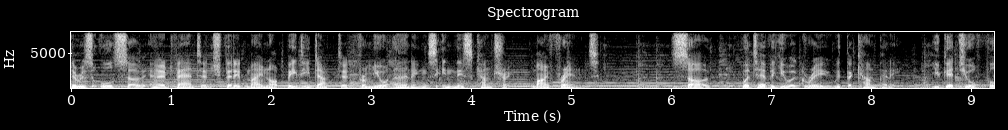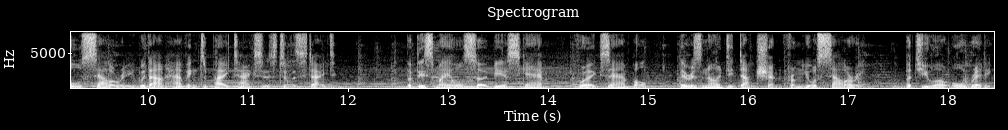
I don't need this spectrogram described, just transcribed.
there is also an advantage that it may not be deducted from your earnings in this country, my friends. So, whatever you agree with the company, you get your full salary without having to pay taxes to the state. But this may also be a scam. For example, there is no deduction from your salary, but you are already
